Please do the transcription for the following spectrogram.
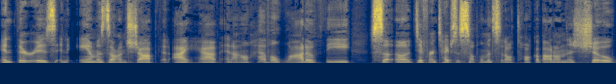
and there is an Amazon shop that I have, and I'll have a lot of the uh, different types of supplements that I'll talk about on this show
